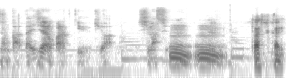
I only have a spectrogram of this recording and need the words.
なんか大事なのかなっていう気はしますよね。うん、うん。確かに。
